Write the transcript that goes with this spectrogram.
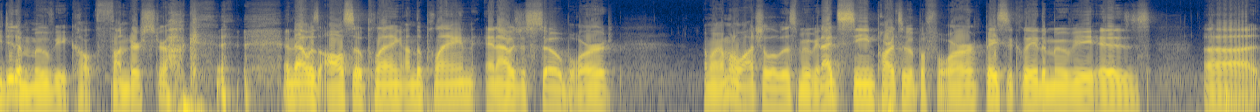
he did a movie called Thunderstruck, and that was also playing on the plane. And I was just so bored. I'm like, I'm gonna watch a little of this movie, and I'd seen parts of it before. Basically, the movie is uh,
